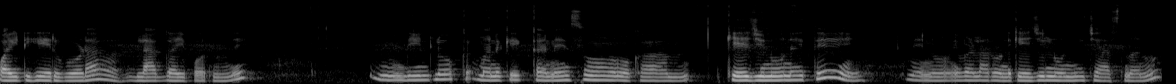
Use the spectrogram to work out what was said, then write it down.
వైట్ హెయిర్ కూడా బ్లాక్గా అయిపోతుంది. దీంట్లో మనకి కనీసం ఒక కేజీ నూనె అయితే నేను ఇవాళ రెండు కేజీల నూనె చేస్తున్నాను.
